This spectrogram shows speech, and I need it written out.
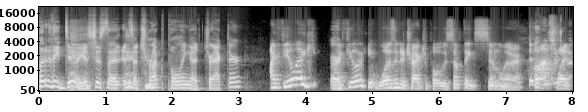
what are they doing? It's just a it's a truck pulling a tractor. I feel like Or- I feel like it wasn't a tractor pull. It was something similar. The Oh, Monster but- Truck?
